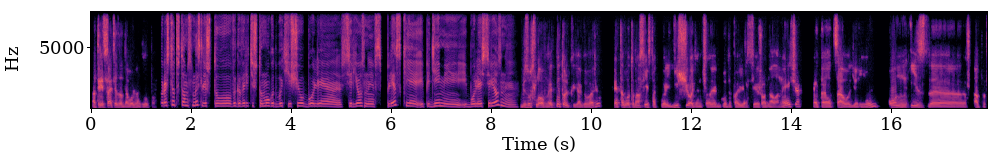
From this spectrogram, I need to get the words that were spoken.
отрицать это довольно глупо. Растет в том смысле, что вы говорите, что могут быть еще более серьезные всплески эпидемии и более серьезные? Безусловно, это не только я говорю. Это вот у нас есть такой еще один человек года по версии журнала Nature. Это Цао Юнлун. Он из э, Штатов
